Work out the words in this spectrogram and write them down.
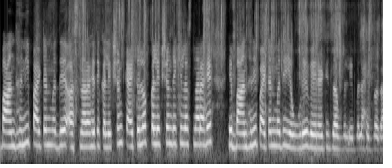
बांधणी पॅटर्न मध्ये असणार आहे ते कलेक्शन कॅटलॉग कलेक्शन देखील असणार आहे. हे बांधणी पॅटर्नमध्ये एवढे व्हेरायटीज अवेलेबल आहेत बघा.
